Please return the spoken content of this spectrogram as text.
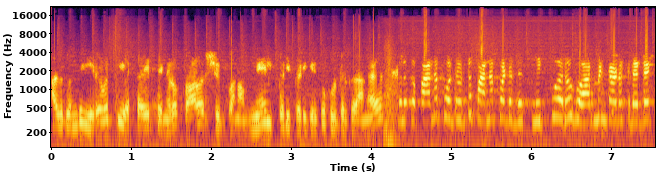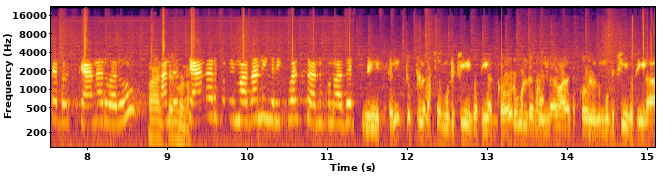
அதுக்கு வந்து இருபத்தி எட்டாயிரத்தி ஐநூறு ஸ்காலர்ஷிப் பணம் மேல் படி படிக்கிறதுக்கு கொடுத்துருக்காங்க உங்களுக்கு பணம் போட்டு விட்டு பணம் போட்டது ஸ்லிப் வரும் கவர்மெண்டோட கிரெடிட்டபிள் ஸ்கேனர் வரும். அந்த. ஸ்கேனர் மூலியமா தான் நீங்க ரிக்வஸ்ட் அனுப்பணும். அது நீங்க டென்த்து ப்ளஸ் முடிச்சீங்க பார்த்தீங்களா கவர்மெண்ட் சென்ட்ரல் ஸ்கூல் முடிச்சீங்க பார்த்தீங்களா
